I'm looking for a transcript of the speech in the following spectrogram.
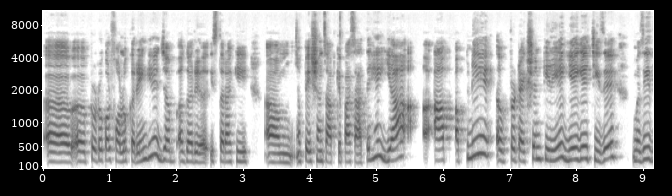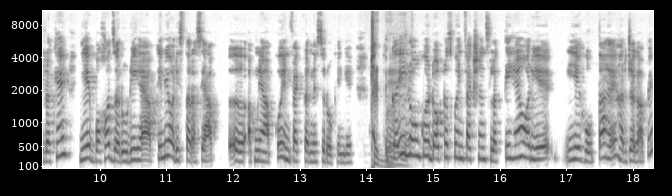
प्रोटोकॉल फॉलो करेंगे जब अगर इस तरह की पेशेंट्स आपके पास आते हैं या आप अपने प्रोटेक्शन के लिए ये ये चीज़ें मजीद रखें ये बहुत ज़रूरी है आपके लिए और इस तरह से आप अपने आप को इन्फेक्ट करने से रोकेंगे। कई लोगों को डॉक्टर्स को इन्फेक्शन लगती हैं और ये ये होता है हर जगह पे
